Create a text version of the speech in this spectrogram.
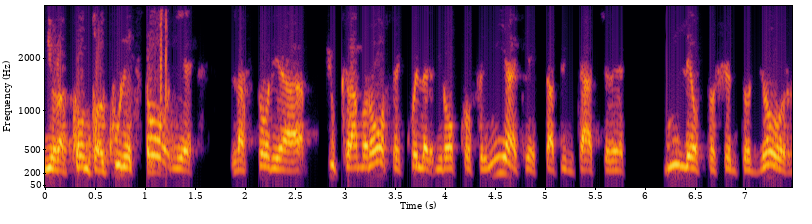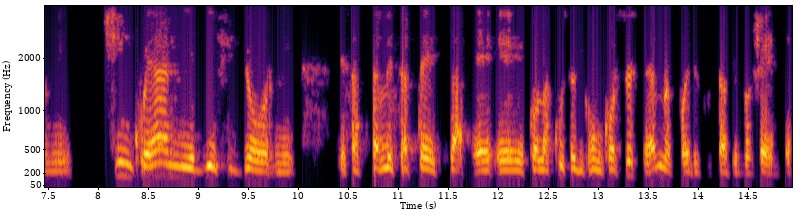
io racconto alcune storie, la storia più clamorosa è quella di Rocco Fenia che è stato in carcere 1800 giorni, 5 anni e 10 giorni per l'esattezza e, e, con l'accusa di concorso esterno e poi risultato innocente.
